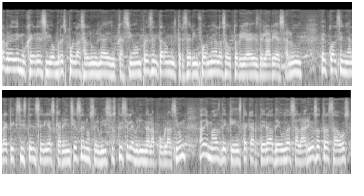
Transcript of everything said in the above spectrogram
La red de mujeres y hombres por la salud y la educación presentaron el tercer informe a las autoridades del área de salud, el cual señala que existen serias carencias en los servicios que se le brinda a la población, además de que esta cartera deuda salarios atrasados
